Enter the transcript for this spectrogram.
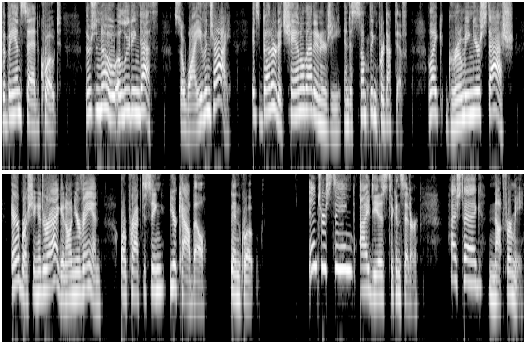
the band said, quote, There's no eluding death, so why even try? It's better to channel that energy into something productive, like grooming your stash, airbrushing a dragon on your van, or practicing your cowbell. End quote interesting ideas to consider. Hashtag not for me.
